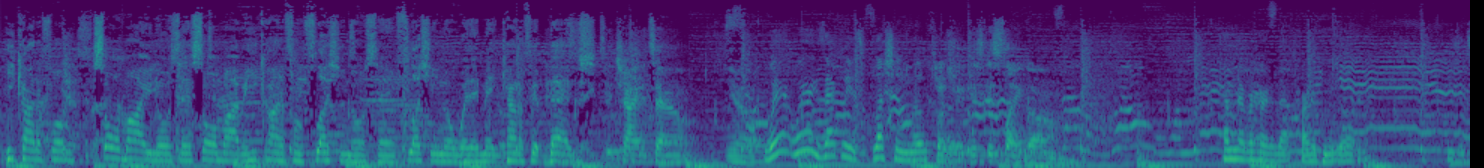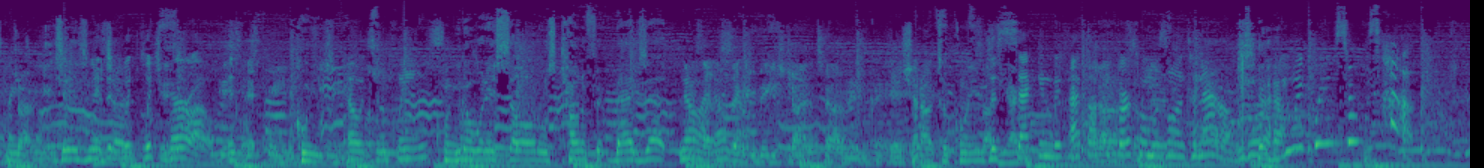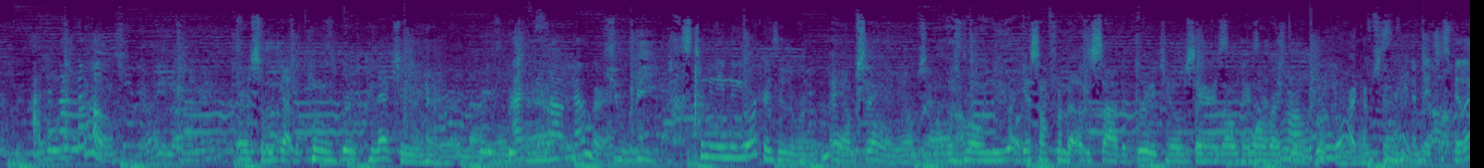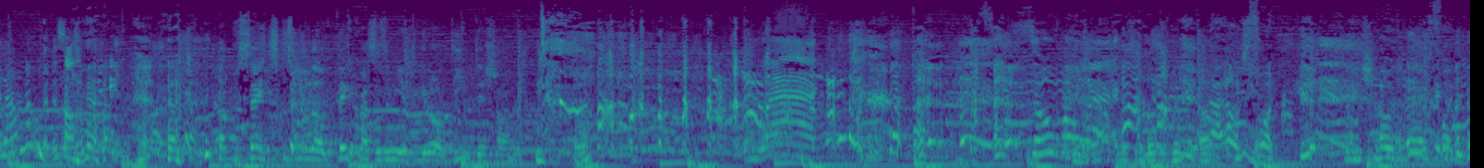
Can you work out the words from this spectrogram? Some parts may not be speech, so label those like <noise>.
he kind of from so am I, you know what I'm saying? So am I, but he kind of from Flushing, you know what I'm saying? Flushing, you know, where they make counterfeit bags. the Chinatown. You know, Where where exactly is Flushing located? it's, it's like um. I've never heard of that part of New York. Please explain to me. It's, it's Is it, which, which borough is it? Queens. Oh, it's in Queens? You know where they sell all those counterfeit bags at? No, I don't Second know. biggest Chinatown. In, Yeah, shout out to Queens. The second, big, I thought the first one was on Canal. You, in- you in Queens too? What's up? I did not know. yeah, you know what I mean? And so we got the Queensbridge connection in here right now. You know what I I'm feel saying? outnumbered. There's too many New Yorkers in the room. Hey, I'm saying, you know what I'm saying? What's I'm- wrong with New York? I guess I'm from the other side of the bridge, you know what I'm saying? Because I was There's born right nothing there wrong in with Brooklyn. New York. you know I'm what just saying, a bitch is feeling outnumbered. That's all I'm <laughs> saying. <laughs> I'm just saying, just because we a little thick crust doesn't mean you have to get all deep dish on it. Whack. <laughs> Super whack. A little bit of, that was funny. That was very funny.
